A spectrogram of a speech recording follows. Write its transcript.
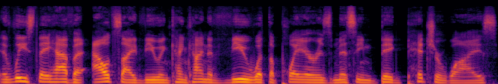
At least they have an outside view and can kind of view what the player is missing big picture wise.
